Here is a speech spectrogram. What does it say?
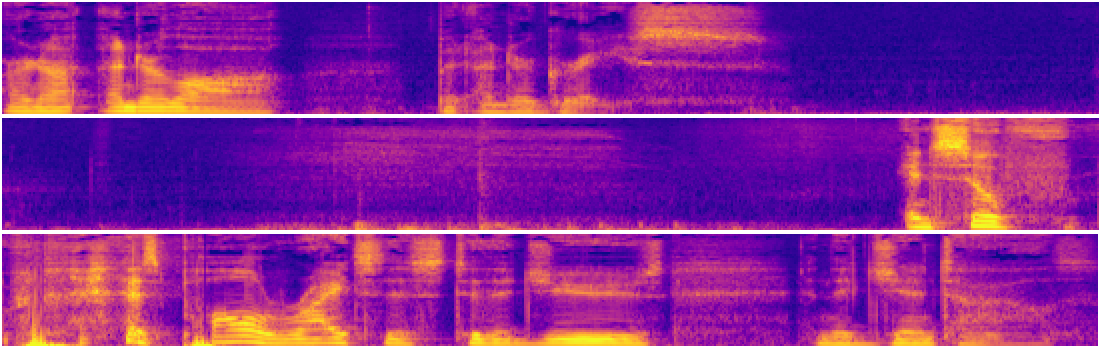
are not under law, but under grace. And so, as Paul writes this to the Jews and the Gentiles,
